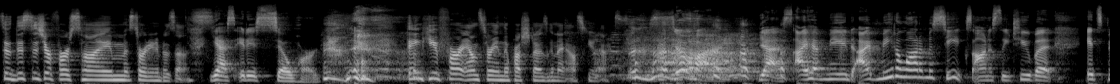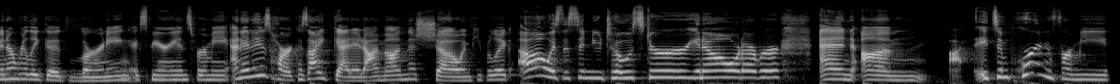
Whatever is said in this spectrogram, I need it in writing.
So this is your first time starting a business. Yes, it is so hard. Thank you for answering the question I was going to ask you next. so hard. Yes, I have made I've made a lot of mistakes honestly too, but it's been a really good learning experience for me. And it is hard cuz I get it. I'm on this show and people are like, "Oh, is this a new toaster?" you know, whatever. And um it's important for me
